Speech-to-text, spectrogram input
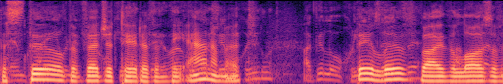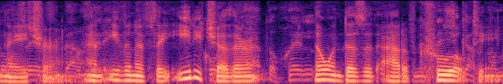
the still, the vegetative, and the animate they live by the laws of nature, and even if they eat each other, no one does it out of cruelty.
